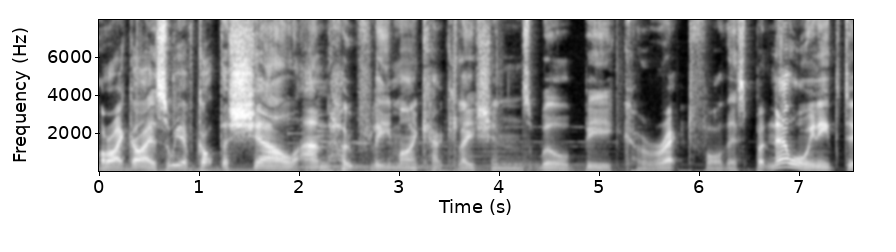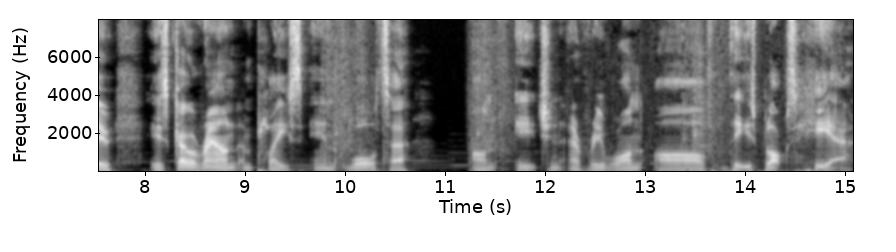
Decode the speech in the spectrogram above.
Alright guys, so we have got the shell and hopefully my calculations will be correct for this. But now all we need to do is go around and place in water on each and every one of these blocks here.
